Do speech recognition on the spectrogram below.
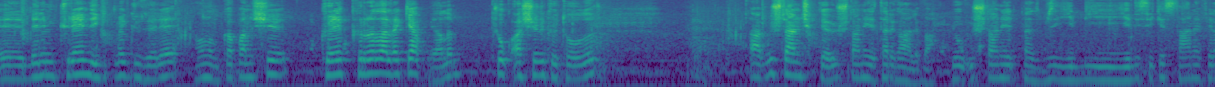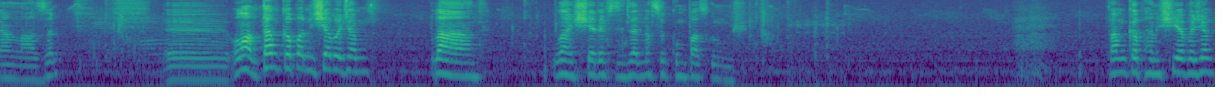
Ee, benim küreğim de gitmek üzere. Oğlum kapanışı kürek kırılarak yapmayalım. Çok aşırı kötü olur. Tamam 3 tane çıktı ya 3 tane yeter galiba. Yok 3 tane yetmez bize 7-8 tane falan lazım. Ee, ulan tam kapanış yapacağım. Ulan. Ulan şerefsizler nasıl kumpas kurmuş. Tam kapanışı yapacağım.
